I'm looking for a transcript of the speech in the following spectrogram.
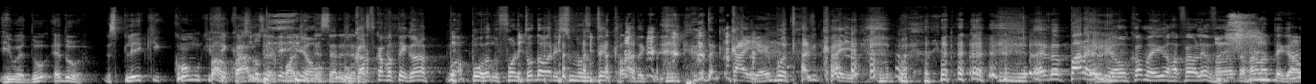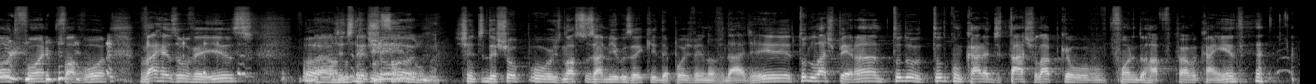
E o Edu, Edu, explique como que Pô, ficaram os AirPods de terceira O cara ficava pegando a a porra do fone toda hora em cima do teclado aqui. caía, aí botava e caía. Aí, para a reunião, calma aí, o Rafael levanta, vai lá pegar outro fone, por favor. Vai resolver isso. Pô, Não, a gente não tem deixou. nenhuma. A gente deixou os nossos amigos aí que depois vem novidade aí, tudo lá esperando, tudo, tudo com cara de tacho lá, porque o fone do Rafa ficava caindo.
